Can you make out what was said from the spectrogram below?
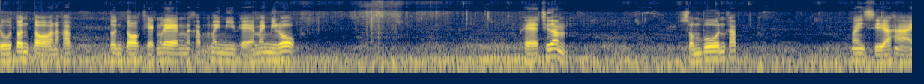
ดูต้นตอนะครับ ต้นตอแข็งแรงนะครับ ไม่มีแผลไม่มีโรคแผลเชื่อม สมบูรณ์ครับ ไม่เสียหาย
